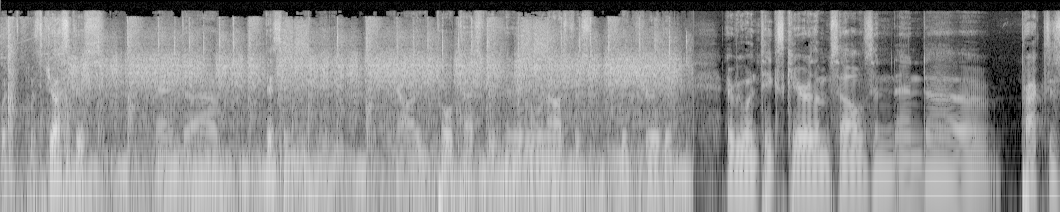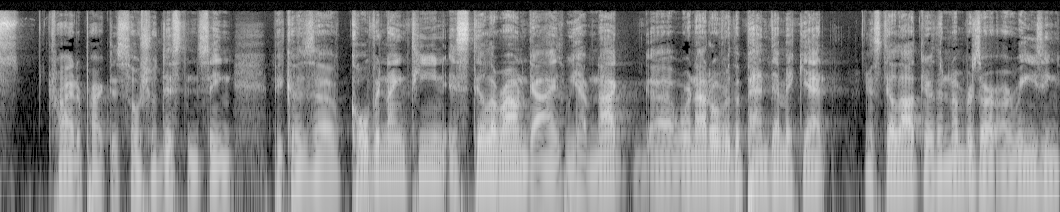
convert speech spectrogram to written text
with, with justice. And uh, listen, you know, these protesters and everyone else just make sure that everyone takes care of themselves and and uh, practice try to practice social distancing because uh, COVID nineteen is still around, guys. We have not uh, we're not over the pandemic yet. It's still out there. The numbers are, are raising,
